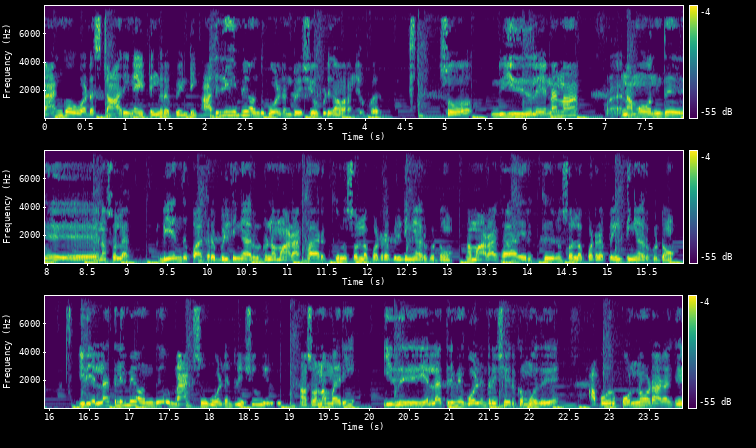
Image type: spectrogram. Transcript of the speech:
வேன்கோவோட ஸ்டாரி நைட்டுங்கிற பெயிண்டிங் அதுலயுமே வந்து கோல்டன் ரேஷியோ இப்படிதான் வரைஞ்சிருப்பாரு. சோ இதுல என்னன்னா நம்ம வந்து என்ன சொல்ல வியந்து பாக்குற பில்டிங்கா இருக்கட்டும் நம்ம அழகா இருக்குன்னு சொல்லப்படுற பில்டிங்கா இருக்கட்டும் நம்ம அழகா இருக்குன்னு சொல்லப்படுற பெயிண்டிங்கா இருக்கட்டும் இது எல்லாத்துலயுமே வந்து மேக்ஸும் கோல்டன் ரேஷியோவும் இருக்கு. நான் சொன்ன மாதிரி இது எல்லாத்துலயுமே கோல்டன் ரேஷ் இருக்கும் போது அப்போ ஒரு பொண்ணோட அழகு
